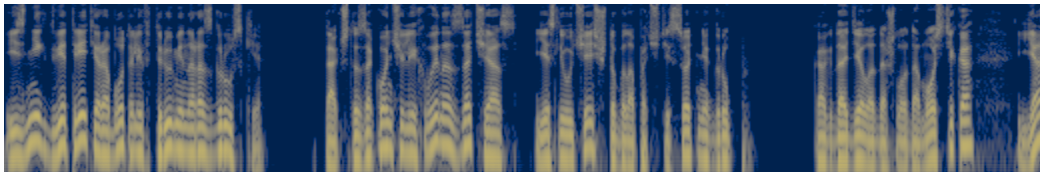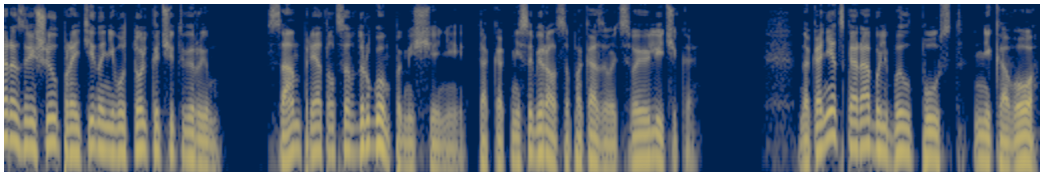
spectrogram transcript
Из них две трети работали в трюме на разгрузке, так что закончили их вынос за час, если учесть, что была почти сотня групп. Когда дело дошло до мостика, я разрешил пройти на него только четверым. Сам прятался в другом помещении, так как не собирался показывать свое личико. Наконец корабль был пуст, никого,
